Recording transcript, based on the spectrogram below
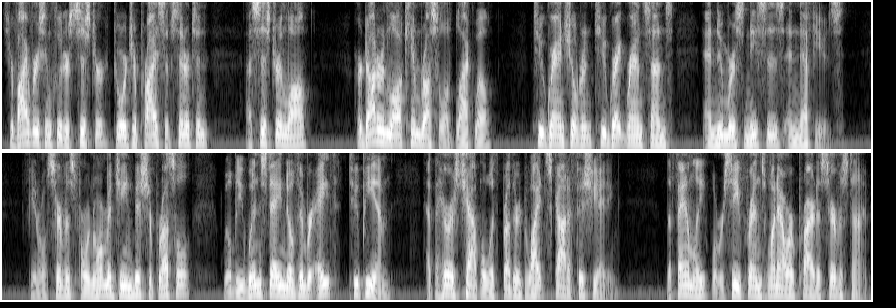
Survivors include her sister, Georgia Price of Centerton, a sister in law, her daughter in law, Kim Russell of Blackwell, two grandchildren, two great grandsons, and numerous nieces and nephews. Funeral service for Norma Jean Bishop Russell will be Wednesday, November 8th, 2 p.m., at the Harris Chapel with Brother Dwight Scott officiating. The family will receive friends one hour prior to service time.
